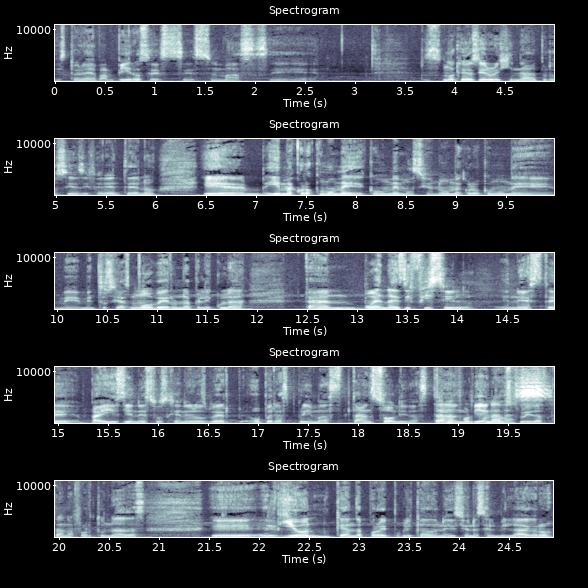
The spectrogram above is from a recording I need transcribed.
historia de vampiros, es, es más... Eh, pues no quiero decir original, pero sí es diferente, ¿no? Eh, y me acuerdo cómo me, cómo me emocionó, me acuerdo cómo me, me, me entusiasmó ver una película tan buena. Es difícil en este país y en estos géneros ver óperas primas tan sólidas, tan, bien construidas, tan afortunadas. Eh, el guion que anda por ahí publicado en ediciones El Milagro,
